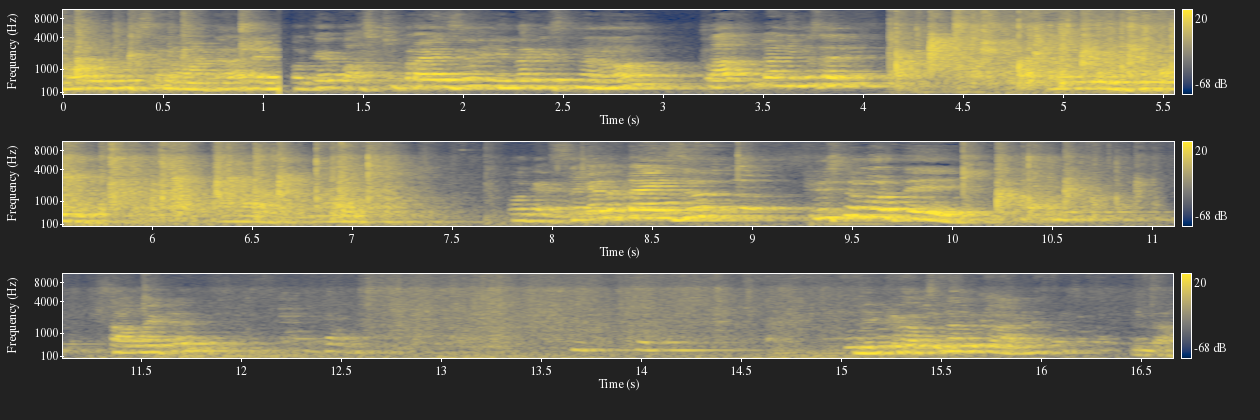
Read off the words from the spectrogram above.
మోడల్ బుక్స్ అనమాట ఓకే ఫస్ట్ ప్రైజ్ ఇందరికి ఇస్తున్నాను. క్లాస్ ప్లాన్ సరే ఓకే సెకండ్ ప్రైజ్ కృష్ణమూర్తి. సామెట ఇక్కడ వచ్చినందుకు ఆనందం. ఇందా.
